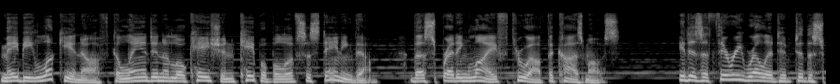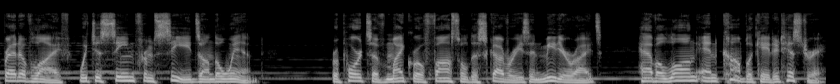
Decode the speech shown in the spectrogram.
may be lucky enough to land in a location capable of sustaining them, thus spreading life throughout the cosmos. It is a theory relative to the spread of life which is seen from seeds on the wind. Reports of microfossil discoveries in meteorites have a long and complicated history.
